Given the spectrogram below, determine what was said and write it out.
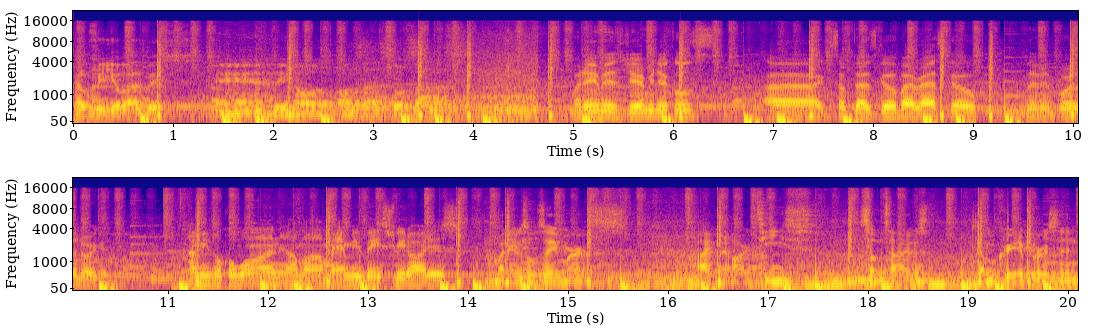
Elfilio Alves, and they know us as Dos Alas. My name is Jeremy Nichols. Uh, I sometimes go by Raskoe, live in Portland, Oregon. I'm Evoca1, I'm a Miami-based street artist. My name is Jose Mertz. I am an artiste. Sometimes I'm a creative person.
